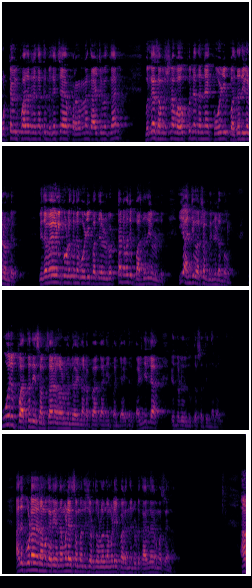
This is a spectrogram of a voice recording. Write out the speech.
മുട്ട ഉൽപ്പാദന രംഗത്ത് മികച്ച പ്രകടനം കാഴ്ചവെക്കാൻ മൃഗസംരക്ഷണ വകുപ്പിന്റെ തന്നെ കോഴി പദ്ധതികളുണ്ട്. വിധവകൾക്ക് കൊടുക്കുന്ന കോഴി പദ്ധതികളുണ്ട് ഒട്ടനവധി പദ്ധതികളുണ്ട്. ഈ അഞ്ച് വർഷം പിന്നിടുമ്പോൾ ഒരു പദ്ധതി സംസ്ഥാന ഗവൺമെന്റുമായി നടപ്പാക്കാൻ ഈ പഞ്ചായത്തിന് കഴിഞ്ഞില്ല എന്നുള്ളൊരു ദുഃഖ സത്യം നിലനിൽക്കുന്നു. അത് കൂടാതെ നമുക്കറിയാം നമ്മളെ സംബന്ധിച്ചിടത്തോളം നമ്മൾ ഈ പറയുന്നതിനോട് കരുതകർമ്മസേന ആ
